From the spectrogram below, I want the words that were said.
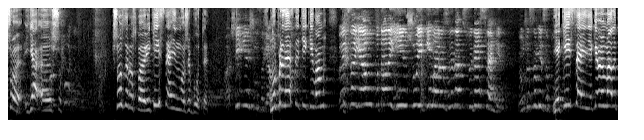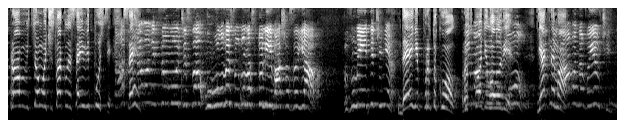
що, я, е, що, що за розпав? Який Сегін може бути? А ще іншу заяву. Ну, принести тільки вам, Ви заяву подали іншу, який має розглядати суддя Сегін. Ви вже самі запустили. який Сегін, яке ви мали право від 7 числа, коли Сегін в відпустці? Так, Сегін, заява від 7 числа у голови суду на столі, ваша заява. Розумієте чи ні? де є протокол, розподіл голові? Як нема? Заява на вивченні.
